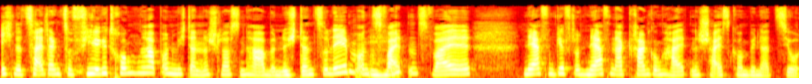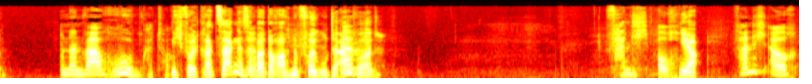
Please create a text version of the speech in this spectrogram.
ich eine Zeit lang zu viel getrunken habe und mich dann entschlossen habe, nüchtern zu leben. Und mhm. zweitens, weil Nervengift und Nervenerkrankung halt eine Scheißkombination. Und dann war Ruhe im Karton. Ich wollte gerade sagen, ist ne? aber doch auch eine voll gute Antwort. Ähm, Fand ich auch. Ja. Fand ich auch.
